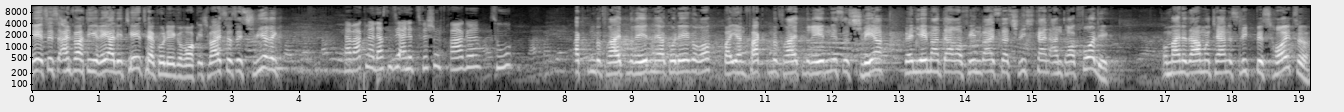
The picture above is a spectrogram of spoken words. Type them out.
Nee, es ist einfach die Realität, Herr Kollege Rock. Ich weiß, das ist schwierig. Herr Wagner, lassen Sie eine Zwischenfrage zu faktenbefreiten Reden, Herr Kollege Rock. Bei Ihren faktenbefreiten Reden ist es schwer, wenn jemand darauf hinweist, dass schlicht kein Antrag vorliegt. meine Damen und Herren, es liegt bis heute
